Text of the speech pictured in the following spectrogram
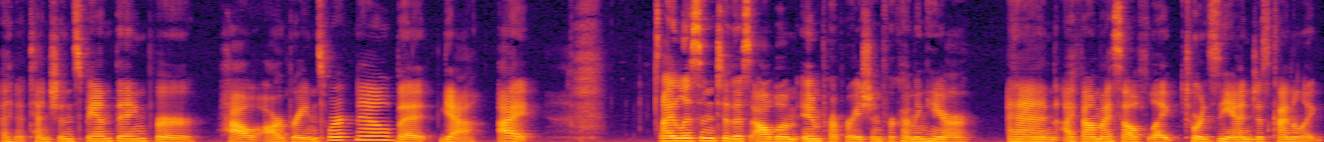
an attention span thing for how our brains work now, but yeah, I I listened to this album in preparation for coming here and I found myself like towards the end just kind of like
